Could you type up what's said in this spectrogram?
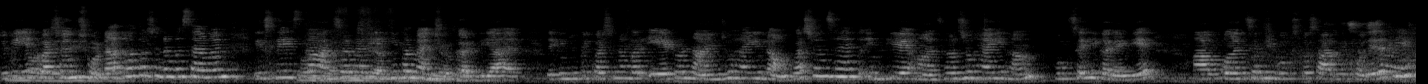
क्योंकि ये क्वेश्चन छोटा था क्वेश्चन नंबर सेवन इसलिए इसका आंसर मैंने यहीं पर मेंशन कर दिया है। लेकिन चूँकि क्वेश्चन नंबर एट और नाइन जो है, ये लॉन्ग क्वेश्चन हैं तो इनके आंसर जो है, ये हम बुक से ही करेंगे। आप फ़ौरन से अपनी बुक्स को साथ में खोले रखें,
